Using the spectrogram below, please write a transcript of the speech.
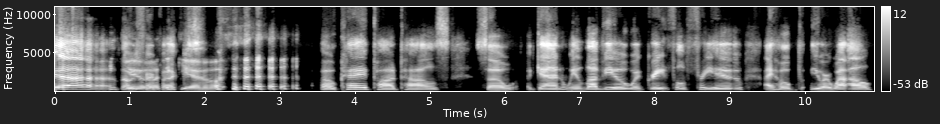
yeah, Thank you. Thank you. Okay, pod pals. So again, we love you. We're grateful for you. I hope you are well.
